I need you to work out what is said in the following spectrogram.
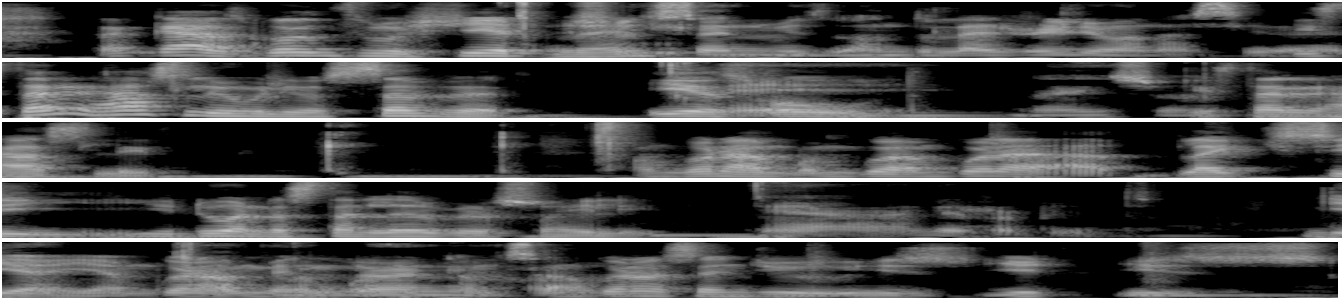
that guy's going through shit, You man. should send me the handle. I really wanna see that. He started hustling when he was seven years Hey, old. Nice one. He started hustling. I'm gonna, I'm gonna, I'm gonna, uh, like, see, you do understand a little bit of Swahili. Yeah, a little bit. Yeah, yeah. I'm gonna, I'm, I'm, gonna, I'm, I'm gonna send you his, his,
